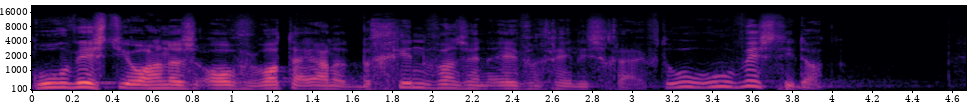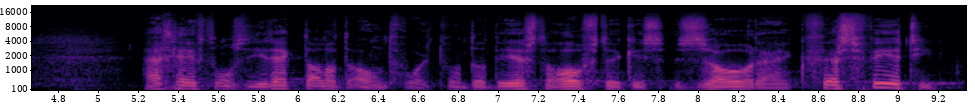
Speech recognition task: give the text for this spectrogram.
hoe wist Johannes over wat hij aan het begin van zijn evangelie schrijft? Hoe, hoe wist hij dat? Hij geeft ons direct al het antwoord, want dat eerste hoofdstuk is zo rijk. Vers 14.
